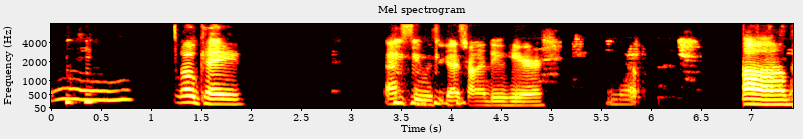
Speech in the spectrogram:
mm, okay. I see what you guys trying to do here. Yep. Um,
